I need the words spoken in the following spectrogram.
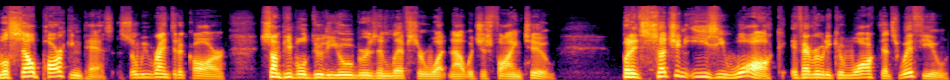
We'll sell parking passes. So we rented a car. Some people do the Ubers and Lyfts or whatnot, which is fine too. But it's such an easy walk if everybody could walk that's with you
